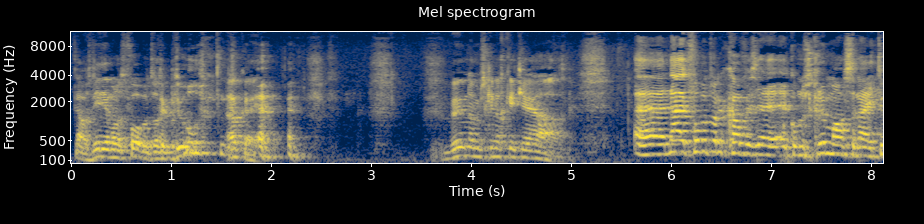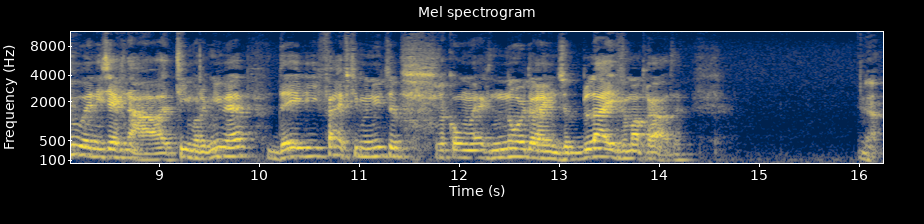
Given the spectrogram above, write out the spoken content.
Nou, dat is niet helemaal het voorbeeld wat ik bedoel. Oké. Okay. Wil je hem misschien nog een keertje herhalen? Uh, nou, het voorbeeld wat ik gaf is, er komt een Scrum Master naar je toe en die zegt, nou, het team wat ik nu heb, daily, 15 minuten, pff, daar komen we echt nooit doorheen. Ze blijven maar praten. Ja.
